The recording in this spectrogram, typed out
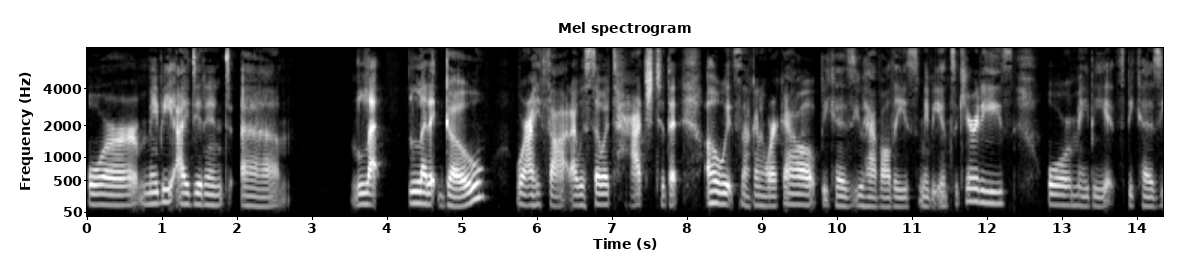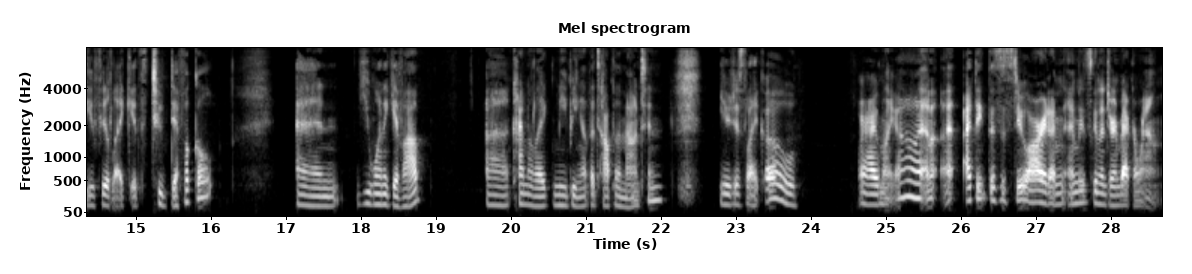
or maybe I didn't um, let let it go where I thought I was so attached to that, oh, it's not going to work out because you have all these maybe insecurities, or maybe it's because you feel like it's too difficult and you want to give up. Uh, kind of like me being at the top of the mountain. You're just like, oh, or I'm like, oh, I, I think this is too hard. I'm, I'm just going to turn back around.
